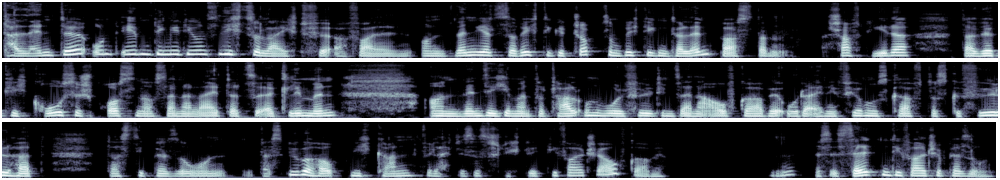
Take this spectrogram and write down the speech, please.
Talente und eben Dinge, die uns nicht so leicht für erfallen. Und wenn jetzt der richtige Job zum richtigen Talent passt, dann schafft jeder, da wirklich große Sprossen auf seiner Leiter zu erklimmen. Und wenn sich jemand total unwohl fühlt in seiner Aufgabe oder eine Führungskraft das Gefühl hat, dass die Person das überhaupt nicht kann, vielleicht ist es schlichtweg die falsche Aufgabe. Ne? Es ist selten die falsche Person.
